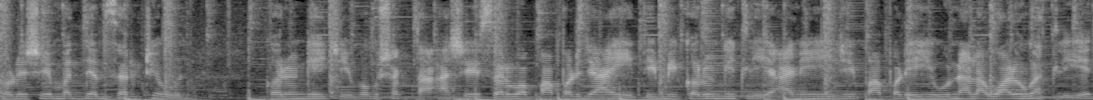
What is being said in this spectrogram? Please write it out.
थोडेसे मध्यमसर ठेवून करून घ्यायची. बघू शकता असे सर्व पापड जे आहे ते मी करून घेतली आणि ही जी पापड आहे ही उन्हाला वाळू घातली आहेत.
